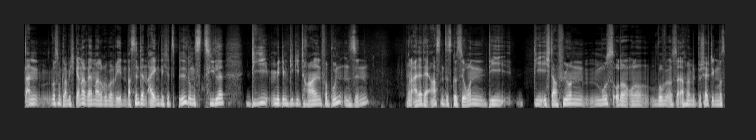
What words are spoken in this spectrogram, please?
dann muss man, glaube ich, generell mal darüber reden, was sind denn eigentlich jetzt Bildungsziele, die mit dem Digitalen verbunden sind. Und eine der ersten Diskussionen, die, die ich da führen muss oder, oder wo wir uns dann erstmal mit beschäftigen muss,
